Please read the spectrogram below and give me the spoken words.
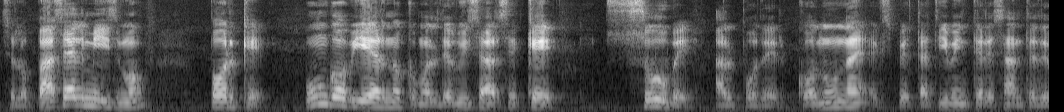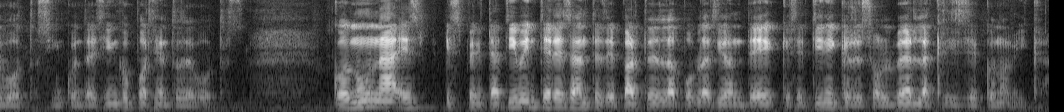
Se lo pasa él mismo porque un gobierno como el de Luis Arce que sube al poder con una expectativa interesante de votos, 55% de votos, con una expectativa interesante de parte de la población de que se tiene que resolver la crisis económica,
